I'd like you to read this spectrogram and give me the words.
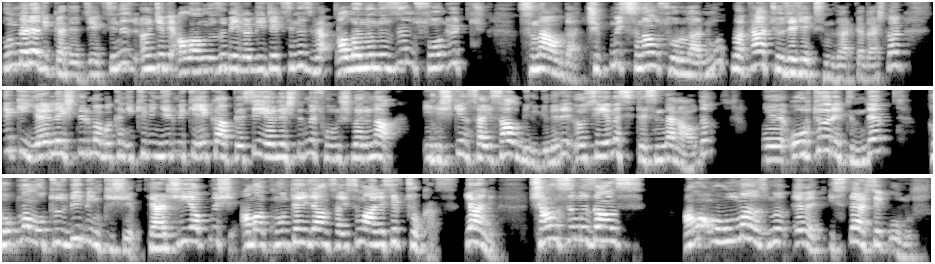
Bunlara dikkat edeceksiniz. Önce bir alanınızı belirleyeceksiniz ve alanınızın son 3 sınavda çıkmış sınav sorularını mutlaka çözeceksiniz arkadaşlar. Peki yerleştirme bakın 2022 EKPS yerleştirme sonuçlarına ilişkin sayısal bilgileri ÖSYM sitesinden aldım. Ee, orta öğretimde toplam 31 bin kişi tercih yapmış ama kontenjan sayısı maalesef çok az. Yani şansımız az ama olmaz mı? Evet istersek olur.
